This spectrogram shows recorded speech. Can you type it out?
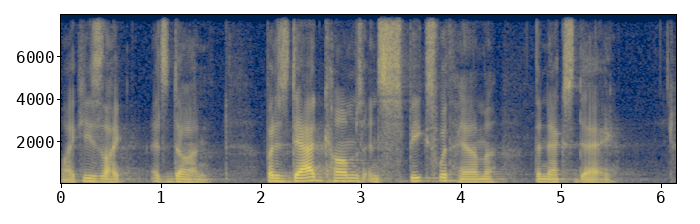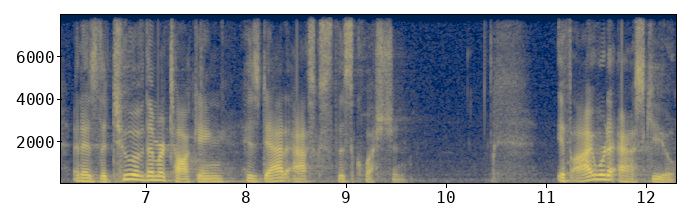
Like, he's like, it's done. But his dad comes and speaks with him the next day. And as the two of them are talking, his dad asks this question if I were to ask you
